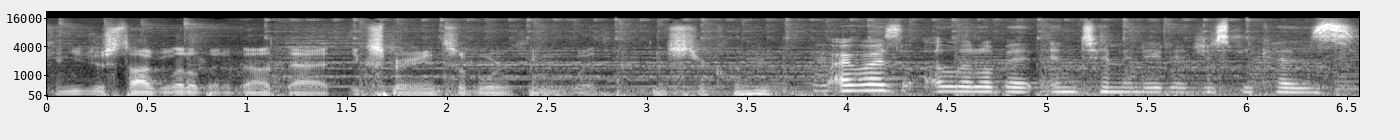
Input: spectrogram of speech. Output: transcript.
Can you just talk a little bit about that experience of working with Mr. Clooney? I was a little bit intimidated just because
